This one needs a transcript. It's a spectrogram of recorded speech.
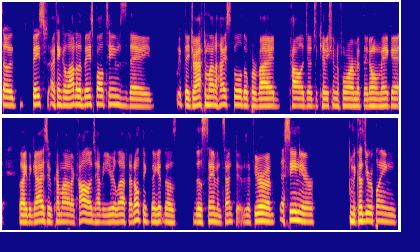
the base. I think a lot of the baseball teams they if they draft them out of high school, they'll provide college education for them if they don't make it. But like the guys who come out of college have a year left, I don't think they get those those same incentives. If you're a, a senior because you were playing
